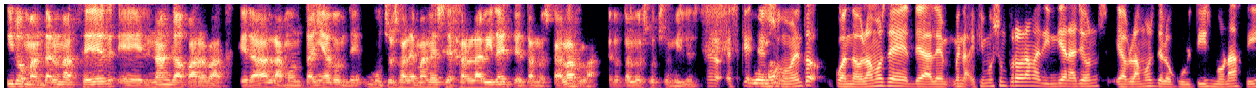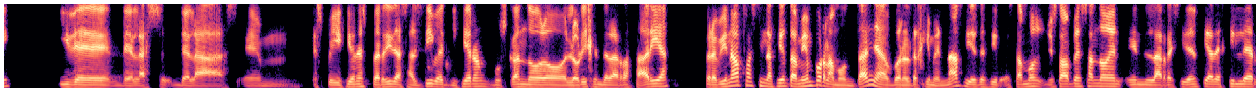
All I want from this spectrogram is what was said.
y lo mandaron a hacer el Nanga Parbat, que era la montaña donde muchos alemanes dejaron la vida intentando escalarla, pero tal los 8000. Claro, es que en su momento, cuando hablamos de, de hicimos un programa de Indiana Jones y hablamos del ocultismo nazi y de, las, de las em, expediciones perdidas al Tíbet que hicieron buscando el origen de la raza aria pero había una fascinación también por la montaña, por el régimen nazi. Es decir, estamos, yo estaba pensando en, la residencia de Hitler,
